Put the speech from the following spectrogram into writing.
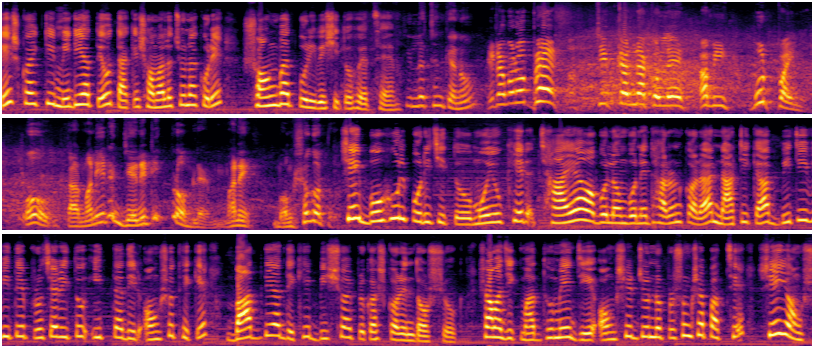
বেশ কয়েকটি মিডিয়াতেও তাকে সমালোচনা করে সংবাদ পরিবেশিত হয়েছে। চিল্লাচ্ছেন কেন? এটা আমার অভ্যেস। চিৎকার না করলে আমি মুড পাইনি। ও তার মানে এটা জেনেটিক প্রবলেম মানে বংশগত। সেই বহুল পরিচিত ময়ূখের ছায়া অবলম্বনে ধারণ করা নাটিকা বিটিভিতে প্রচারিত ইত্যাদির অংশ থেকে বাদ দেয়া দেখে বিস্ময় প্রকাশ করেন দর্শক। সামাজিক মাধ্যমে যে অংশের জন্য প্রশংসা পাচ্ছে, সেই অংশ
